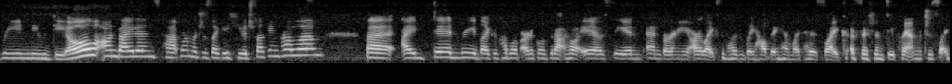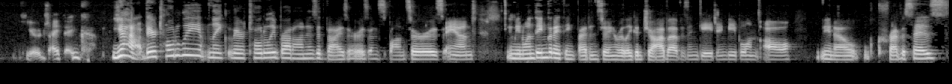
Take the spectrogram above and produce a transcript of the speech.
Green New Deal on Biden's platform, which is like a huge fucking problem. But I did read like a couple of articles about how AOC and, and Bernie are like supposedly helping him with his like efficiency plan, which is like huge, I think. yeah, they're totally like they're totally brought on as advisors and sponsors. And I mean, one thing that I think Biden's doing a really good job of is engaging people in all you know crevices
